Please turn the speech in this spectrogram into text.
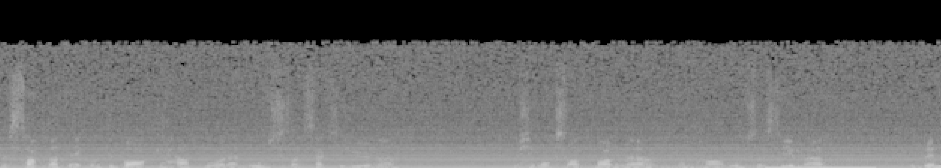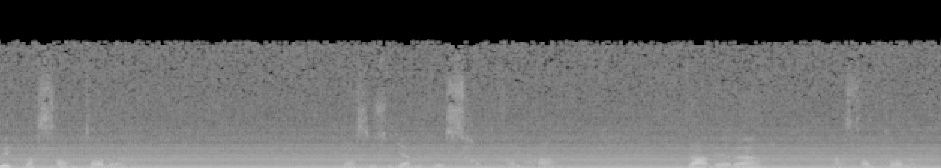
Det er sagt at jeg kommer tilbake her på den onsdag 26. Det kommer også at Magne kan ha onsdagstimen. Det blir litt mer samtale. Men altså også gjennomføre samtale her. Der nede denne samtalen.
